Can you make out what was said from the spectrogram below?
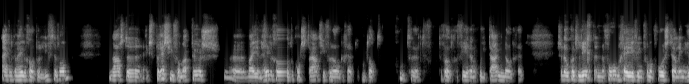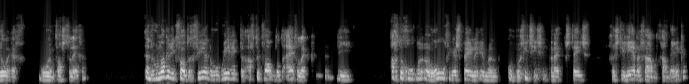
eigenlijk een hele grote liefde van. Naast de expressie van acteurs, uh, waar je een hele grote concentratie voor nodig hebt om dat goed te, te, fotograferen en een goede timing nodig hebt, zijn ook het licht en de vormgeving van een voorstelling heel erg mooi om vast te leggen. En hoe langer ik fotografeerde, hoe meer ik erachter kwam dat eigenlijk die achtergronden een rol gingen spelen in mijn composities. Ik ben eigenlijk steeds gestileerder gaan, gaan werken.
